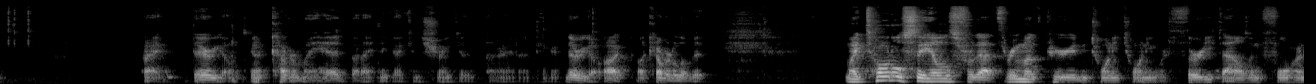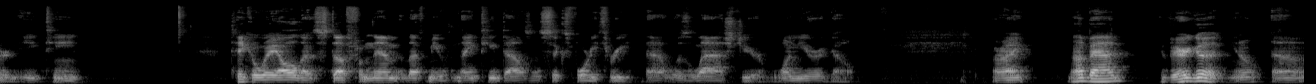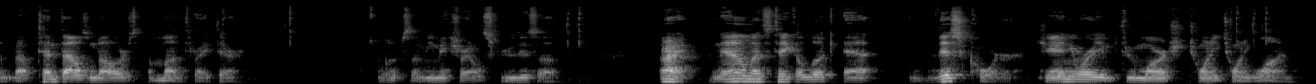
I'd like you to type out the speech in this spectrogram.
All right, there we go. It's going to cover my head, but I think I can shrink it. All right, I think I, there we go. I'll, I'll cover it a little bit. My total sales for that three month period in 2020 were 30,418. Take away all that stuff from them, it left me with 19,643. That was last year, one year ago. All right, not bad, very good. You know, uh, about $10,000 a month right there. Whoops, let me make sure I don't screw this up. All right, now let's take a look at this quarter, January through March 2021.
